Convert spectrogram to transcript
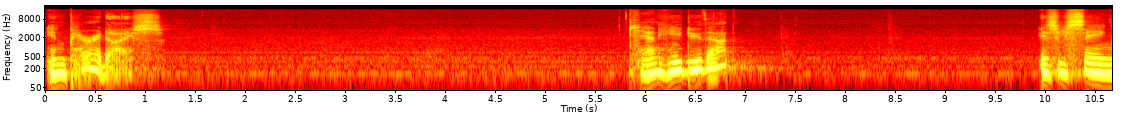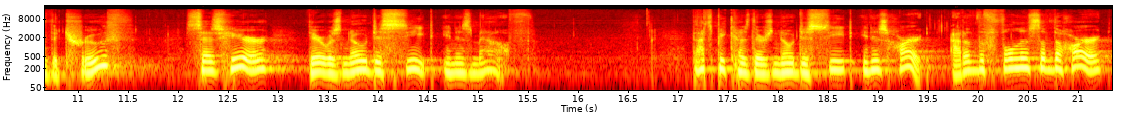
in paradise. Can he do that? Is he saying the truth? says here, there was no deceit in his mouth. That's because there's no deceit in his heart. Out of the fullness of the heart,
